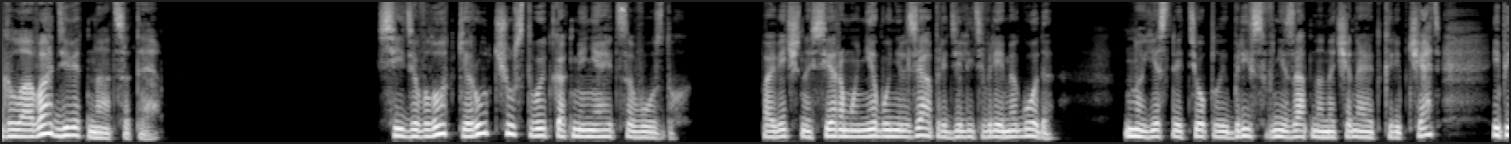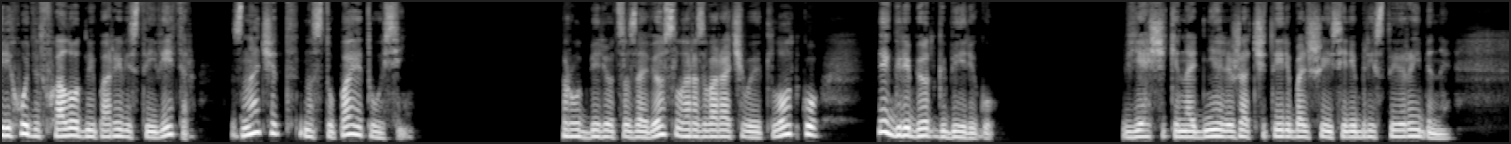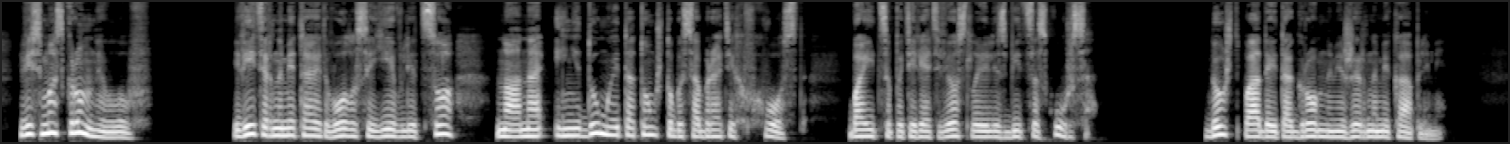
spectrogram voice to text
Глава девятнадцатая Сидя в лодке, Рут чувствует, как меняется воздух. По вечно серому небу нельзя определить время года, но если теплый бриз внезапно начинает крепчать и переходит в холодный порывистый ветер, значит, наступает осень. Рут берется за весла, разворачивает лодку и гребет к берегу. В ящике на дне лежат четыре большие серебристые рыбины — Весьма скромный улов. Ветер наметает волосы ей в лицо, но она и не думает о том, чтобы собрать их в хвост, боится потерять весла или сбиться с курса. Дождь падает огромными жирными каплями.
